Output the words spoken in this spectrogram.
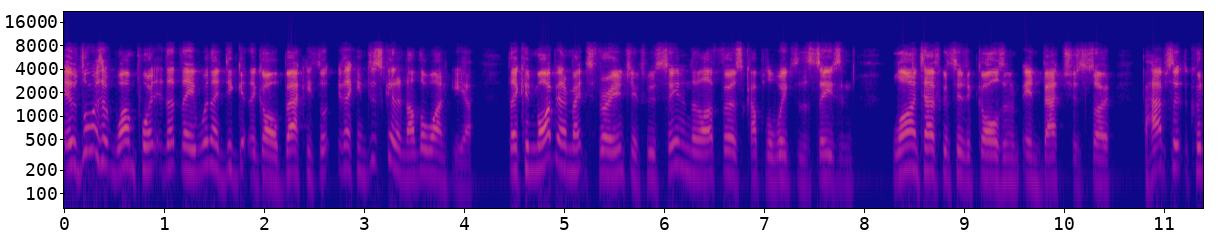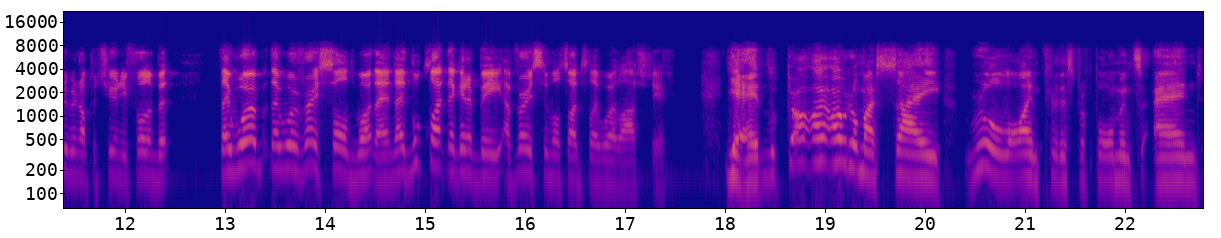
it was always at one point that they, when they did get the goal back, he thought if they can just get another one here, they can might be able to make this very interesting. Because we've seen in the first couple of weeks of the season, Lions have considered goals in, in batches, so perhaps it could have been an opportunity for them. But they were they were very solid, weren't they? And they look like they're going to be a very similar side to they were last year. Yeah, look, I, I would almost say rule a line through this performance and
